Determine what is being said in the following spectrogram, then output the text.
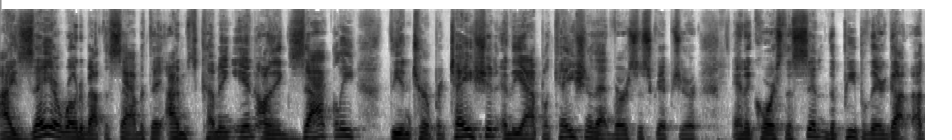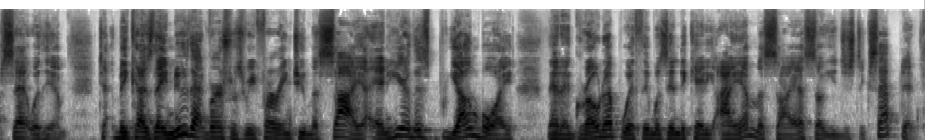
Isaiah wrote about the Sabbath day. I'm coming in on exactly the interpretation and the application of that verse of scripture. And of course, the sin, the people there got upset with him because they knew that verse was referring to Messiah. And here, this young boy that had grown up with him was indicating, I am Messiah, so you just accept it.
